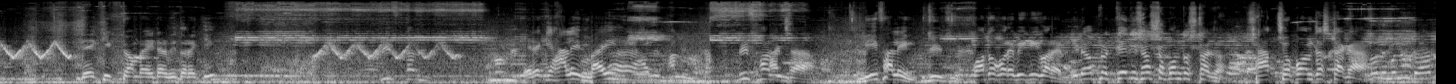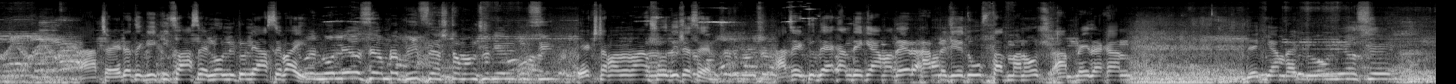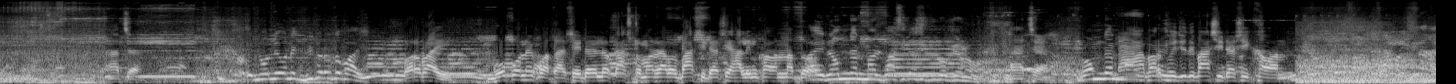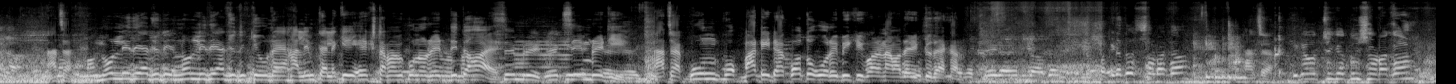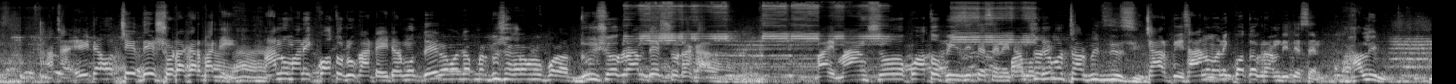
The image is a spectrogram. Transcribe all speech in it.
দেখি একটু আমরা এটার ভিতরে কি। এটা কি হালিম ভাই? আচ্ছা বিফ হালিম। জি, জি। কত করে বিক্রি করেন? এটা আপনার কেজি সাতশো পঞ্চাশ টাকা। সাতশো পঞ্চাশ টাকা। আচ্ছা এটাতে কি কিছু আছে? নলি টলি আছে ভাই? নলে আছে আমরা বিফ এক্সট্রা মাংস দিয়ে দিচ্ছি এক্সট্রা ভাবে মাংস দিতেছেন। আচ্ছা একটু দেখান দেখি আমাদের। আপনি যেহেতু উস্তাদ মানুষ আপনি দেখান। দেখি আমরা একটু। নলে আছে আচ্ছা। নলে অনেক ভিতরে তো ভাই। বড় ভাই গোপনের কথা সেটা হলো কাস্টমার আবার বাসিটা সে হালিম খাওয়ান না তো। ভাই রমজান মাস বাসি টাসি দিব কেন? আচ্ছা। রমজান না আবার যদি বাসি টাসি খাওয়ান। আচ্ছা নল্লি দেয়া যদি নল্লি দেয়া যদি কেউ নেয় হালিম তাহলে কি এক্সট্রা ভাবে কোনো রেট দিতে হয়? সেম রেট সেম রেটই আচ্ছা কোন বাটিটা কত করে বিক্রি করেন আমাদের একটু দেখান। এটা দেড়শো টাকা। আচ্ছা। এটা হচ্ছে গিয়ে দুইশো টাকা। আচ্ছা এইটা হচ্ছে দেড়শো টাকার বাটি। হ্যাঁ, হ্যাঁ। আনুমানিক কতটুকু আটে এটার মধ্যে? আপনার দুশো গ্রামের উপর দুইশো গ্রাম দেড়শো টাকা। ভাই মাংস কত পিস দিতেছেন চার পিস দিয়েছি। চার পিস আনুমানিক কত গ্রাম দিতেছেন? হালিম।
